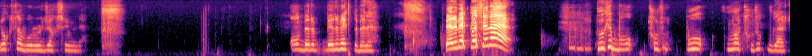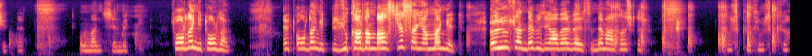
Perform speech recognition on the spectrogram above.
Yoksa vuracak şimdi. Ol beni, beni bekle beni. Beni beklesene. Görkem bu çocuk bu bunlar çocuk mu gerçekten? Oğlum ben seni bekleyeyim. Oradan git oradan. Evet oradan git. Biz yukarıdan basacağız sen yandan git. Ölürsen de bize haber verirsin değil mi arkadaşlar? Kim sıkıyor kim sıkıyor?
